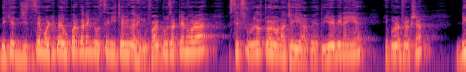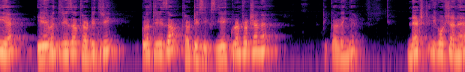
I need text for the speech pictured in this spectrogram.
देखिए, जिससे मल्टीप्लाई ऊपर करेंगे, उससे नीचे भी करेंगे। फाइव टू ज़ा टेन हो रहा है, सिक्स टू ज़ा ट्वेल्व होना चाहिए यहाँ पे। तो ये भी नहीं है इक्वलेंट फ्रैक्शन डी है इलेवन थ्री ज़ा थर्टी थ्री ट्वेल्व थ्री ज़ा थर्टी सिक्स ये इक्वलेंट फ्रैक्शन है। ठीक कर देंगे। नेक्स्ट ई क्वेश्चन है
